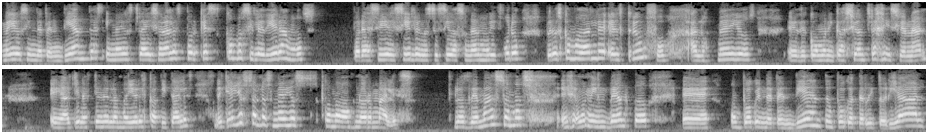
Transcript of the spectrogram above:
medios independientes y medios tradicionales porque es como si le diéramos por así decirlo, y no sé si va a sonar muy duro, pero es como darle el triunfo a los medios eh, de comunicación tradicional eh, a quienes tienen los mayores capitales, de que ellos son los medios como normales. Los demás somos eh, un invento eh, un poco independiente, un poco territorial.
